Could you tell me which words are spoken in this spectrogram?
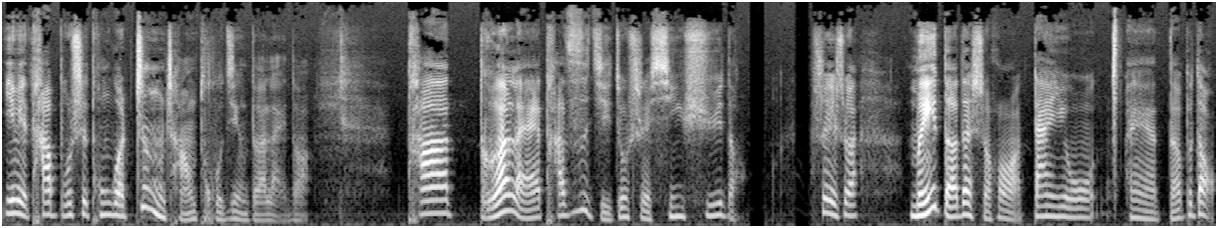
因为他不是通过正常途径得来的，他得来他自己就是心虚的，所以说没得的时候担忧，哎呀，得不到。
